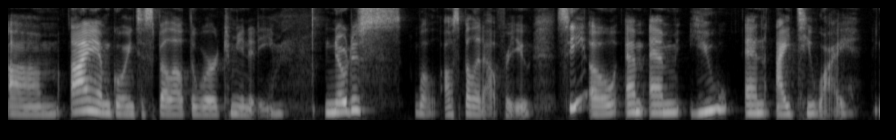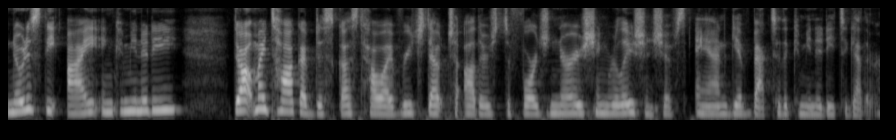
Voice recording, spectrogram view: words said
um, I am going to spell out the word community. Notice, well, I'll spell it out for you C O M M U N I T Y. Notice the I in community. Throughout my talk, I've discussed how I've reached out to others to forge nourishing relationships and give back to the community together.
